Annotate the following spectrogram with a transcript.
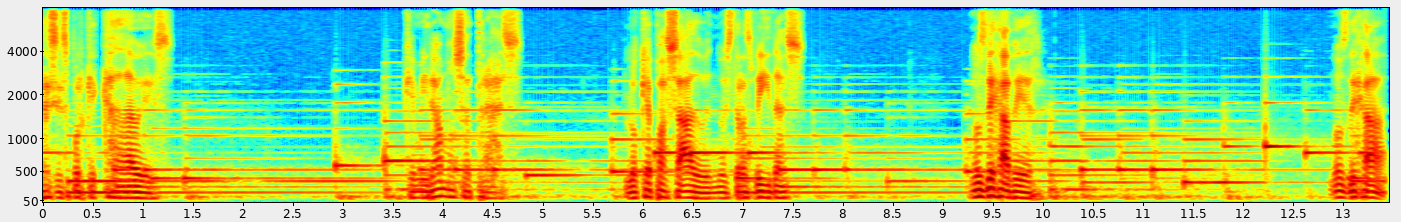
Gracias porque cada vez que miramos atrás lo que ha pasado en nuestras vidas, nos deja ver, nos deja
